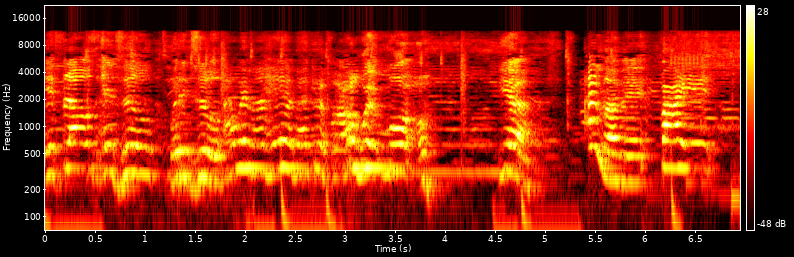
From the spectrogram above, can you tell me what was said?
it flows. It do what it do. I wear my hair back up. I wear more. Yeah, I love it. Buy it.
